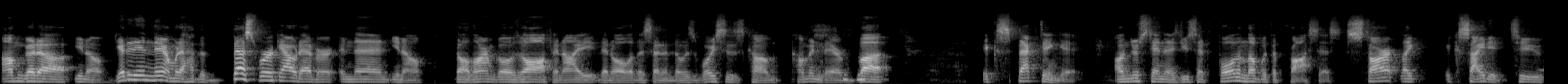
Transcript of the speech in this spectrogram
I'm going to, you know, get it in there. I'm going to have the best workout ever. And then, you know, the alarm goes off and I, then all of a sudden those voices come, come in there. But expecting it, understand that, as you said, fall in love with the process. Start like excited to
